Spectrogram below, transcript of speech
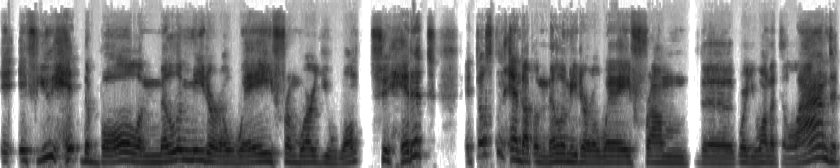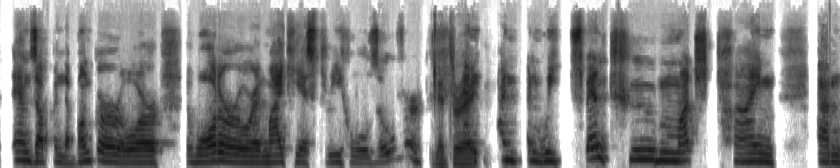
if you hit the ball a millimeter away from where you want to hit it, it doesn't end up a millimeter away from the where you want it to land. It ends up in the bunker or the water, or in my case, three holes over. That's right. And and, and we spend too much time um,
